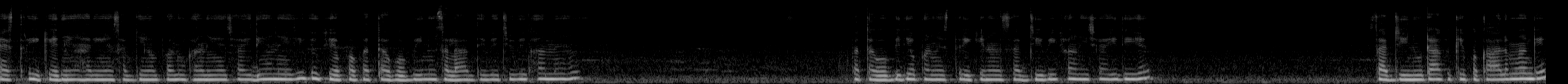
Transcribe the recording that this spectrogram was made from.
ਇਸ ਤਰੀਕੇ ਦੀਆਂ ਹਰੀਆਂ ਸਬਜ਼ੀਆਂ ਆਪਾਂ ਨੂੰ ਖਾਣੀਆਂ ਚਾਹੀਦੀਆਂ ਨੇ ਜੀ, ਕਿਉਂਕਿ ਆਪਾਂ ਪੱਤਾ ਗੋਭੀ ਨੂੰ ਸਲਾਦ ਦੇ ਵਿੱਚ ਵੀ ਖਾਂਦੇ ਹਾਂ। ਪੱਤਾ ਗੋਭੀ ਦੀ ਆਪਾਂ ਨੂੰ ਇਸ ਤਰੀਕੇ ਨਾਲ ਸਬਜ਼ੀ ਵੀ ਖਾਣੀ ਚਾਹੀਦੀ ਹੈ। ਸਬਜ਼ੀ ਨੂੰ ਢੱਕ ਕੇ ਪਕਾ ਲਵਾਂਗੇ।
